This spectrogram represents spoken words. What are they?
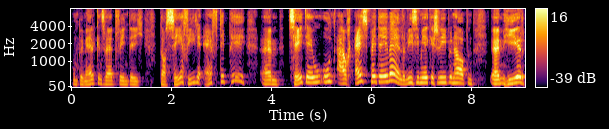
Und bemerkenswert finde ich, dass sehr viele FDP, ähm, CDU und auch SPD-Wähler, wie sie mir geschrieben haben, ähm, hier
